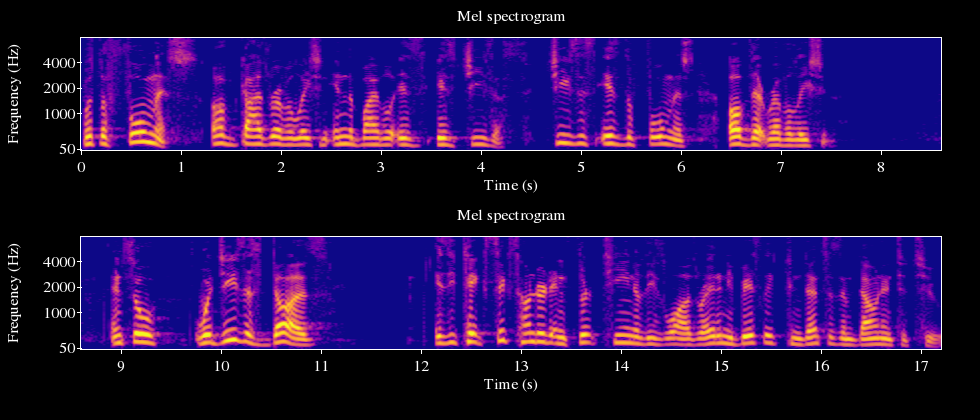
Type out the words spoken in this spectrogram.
But the fullness of God's revelation in the Bible is, is Jesus. Jesus is the fullness of that revelation. And so, what Jesus does is he takes 613 of these laws, right, and he basically condenses them down into two.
